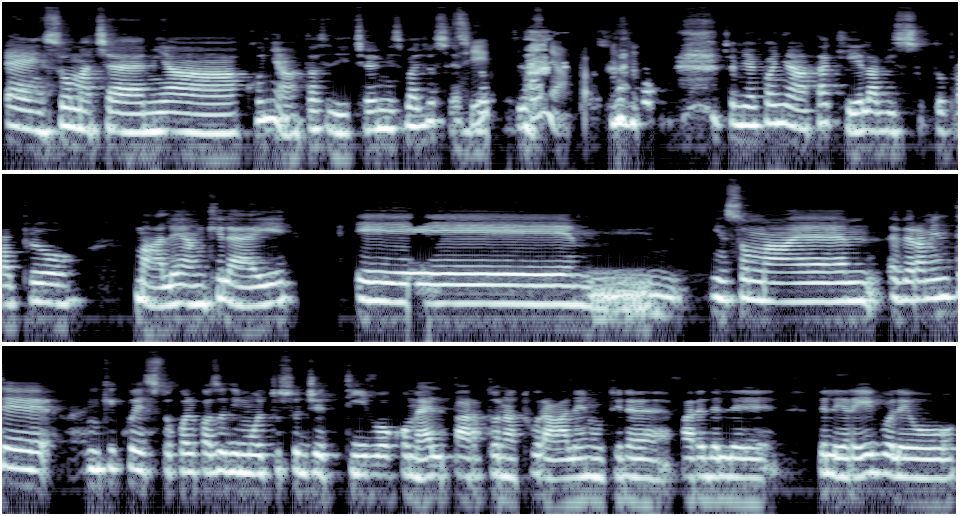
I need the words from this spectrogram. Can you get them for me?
e insomma c'è mia cognata, si dice, mi sbaglio sempre. Sì, cognata. c'è mia cognata che l'ha vissuto proprio male anche lei e insomma è, è veramente anche questo qualcosa di molto soggettivo, com'è il parto naturale, inutile fare delle, delle regole o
